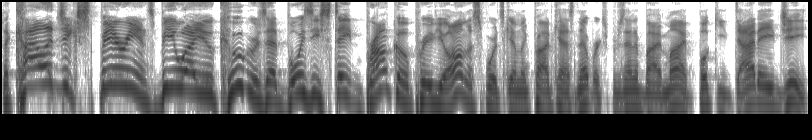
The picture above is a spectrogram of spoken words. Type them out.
The college experience, BYU Cougars at Boise State Bronco preview on the Sports Gambling Podcast Networks presented by MyBookie.ag.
